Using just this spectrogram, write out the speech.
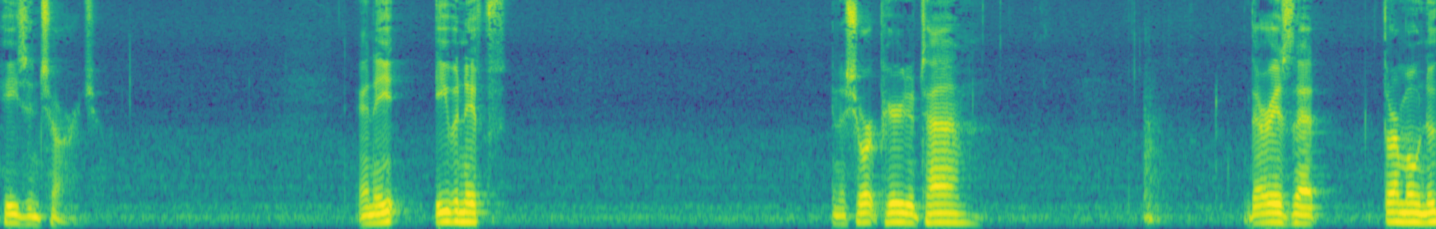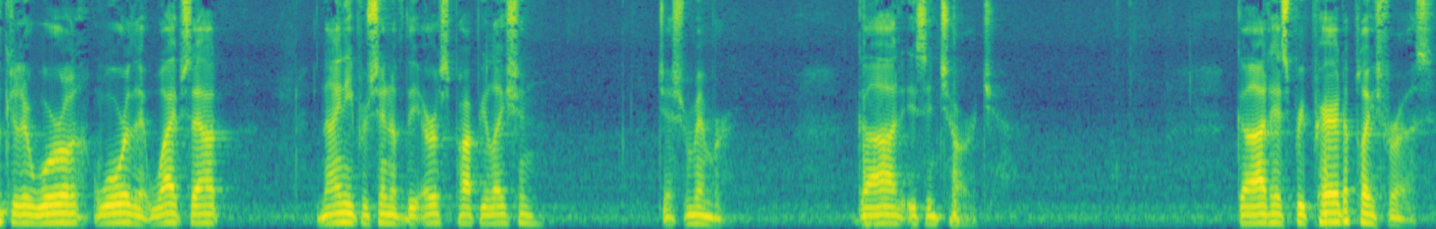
He's in charge. And even if in a short period of time there is that thermonuclear war, war that wipes out 90% of the Earth's population, just remember God is in charge. God has prepared a place for us.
